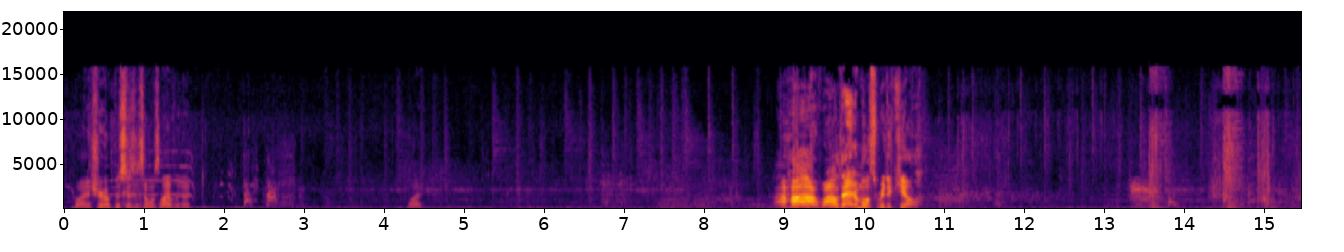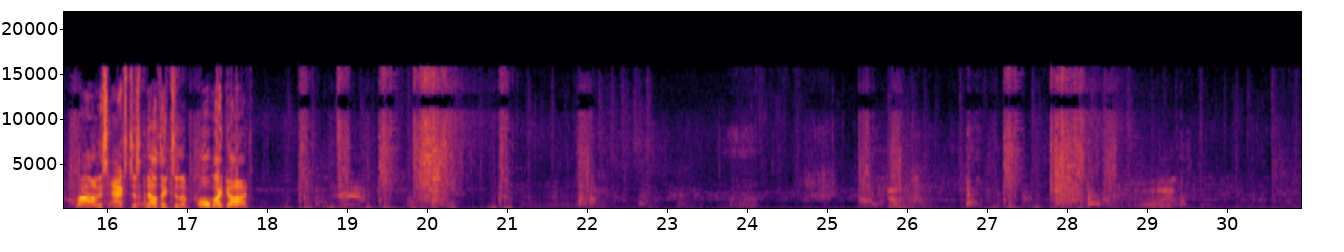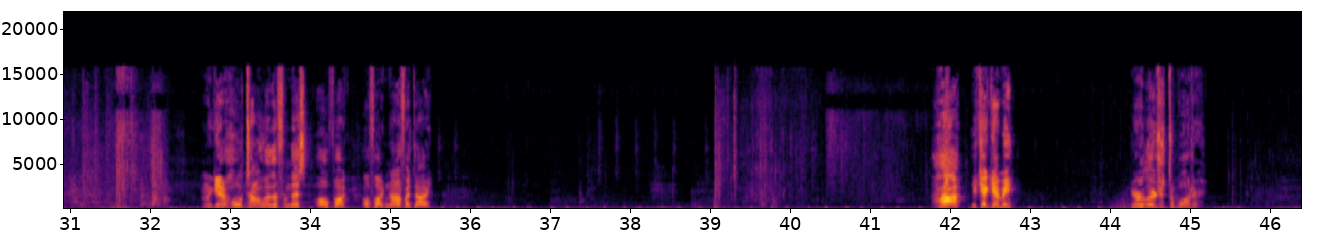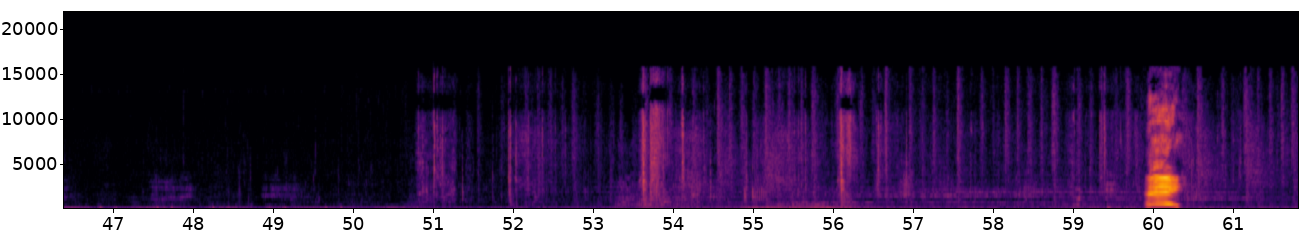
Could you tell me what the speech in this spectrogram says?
Boy, I sure hope this isn't someone's livelihood. What? Aha! Wild animals for me to kill! Wow, this axe does nothing to them! Oh my god! I'm gonna get a whole ton of leather from this. Oh fuck, oh fuck, not if I die. Ha! You can't get me! You're allergic to water.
